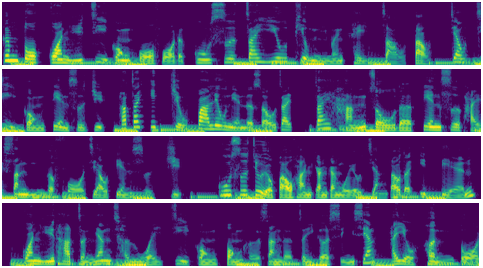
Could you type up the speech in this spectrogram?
更多关于济公活佛的故事，在 YouTube 你们可以找到，叫《济公电视剧》。他在一九八六年的时候，在在杭州的电视台上映的佛教电视剧，故事就有包含刚刚我有讲到的一点，关于他怎样成为济公风和尚的这一个形象，还有很多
